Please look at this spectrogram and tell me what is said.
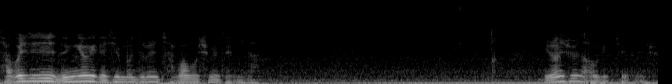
잡으실 능력이 되신 분들은 잡아보시면 됩니다. 이런 식으로 나오겠죠 이런 식으로.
